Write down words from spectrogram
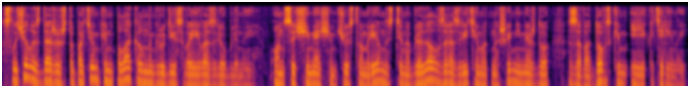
Случалось даже, что Потемкин плакал на груди своей возлюбленной. Он со щемящим чувством ревности наблюдал за развитием отношений между Заводовским и Екатериной.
